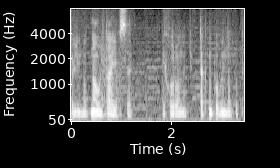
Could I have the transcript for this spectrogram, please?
Блін, одна ульта і все. І хоронить. Так не повинно бути.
